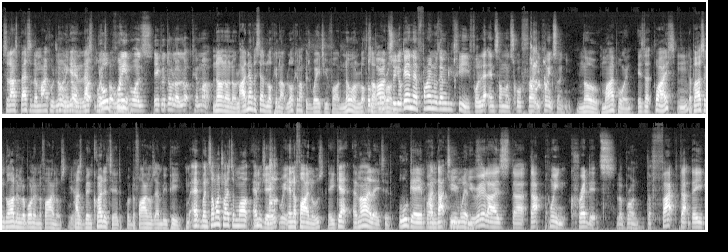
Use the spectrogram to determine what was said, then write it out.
so that's better than Michael Jordan no, getting less but points your point winning. was Iguodala locked him up. No, no, no. I never said locking up. Locking up is way too far. No one locks For up guard- LeBron. so you're getting a Finals MVP for letting someone score 30 points on you. No, my point is that twice Mm. the person guarding LeBron in the finals Yeah. has been credited with the finals MVP. When someone tries to mark MJ wait. in the finals, they get annihilated all game, But and that team you, wins. You realize that that point credits LeBron. The fact that they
